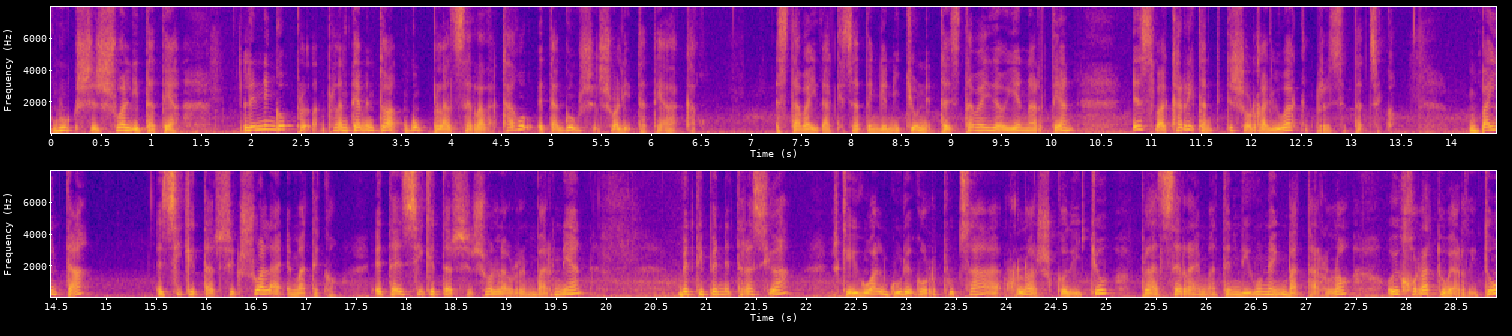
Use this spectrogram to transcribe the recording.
guk sexualitatea lehenengo planteamentoa gu plazerra dakagu eta gu sexualitatea dakagu. Ez tabaidak izaten genitun eta ez tabaida horien artean ez bakarrik antitesorgailuak rezetatzeko. Baita eziketa sexuala emateko eta eziketa sexuala horren barnean beti penetrazioa Eske igual gure gorputza arlo asko ditu, plazerra ematen diguna bat arlo, hoi jorratu behar ditu,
